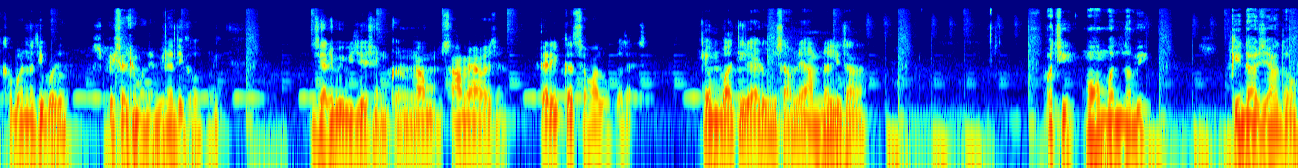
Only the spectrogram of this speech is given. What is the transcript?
ખબર નથી પડી સ્પેશિયલી મને બી નથી ખબર પડી. જ્યારે બી વિજય શંકરનું નામ સામે આવે છે, ત્યારે એક જ સવાલ ઊભો થાય છે. કે અંબાતી રાયડુની સામે આમને લીધા હતા? પછી મોહમ્મદ નબી, કેદાર જાદવ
